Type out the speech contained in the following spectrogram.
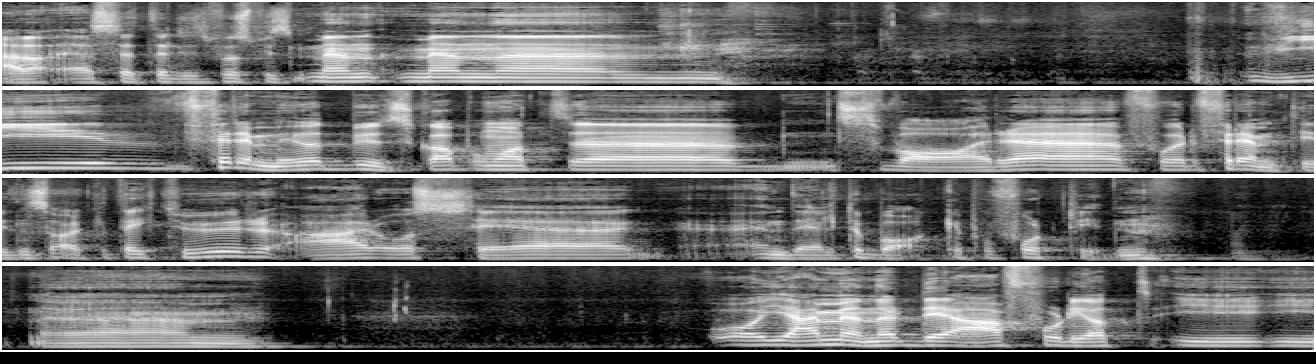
Nei da, jeg setter litt på spissen. Men, men uh, vi fremmer jo et budskap om at uh, svaret for fremtidens arkitektur er å se en del tilbake på fortiden. Uh, og jeg mener det er fordi at i, i,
